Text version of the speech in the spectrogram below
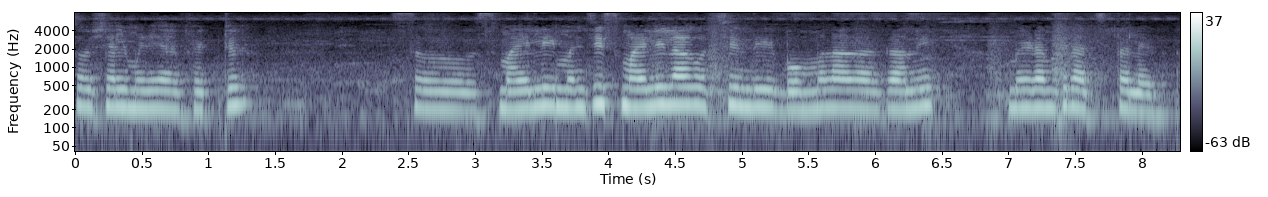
social media effect. So smiley మంచి స్మైలీ లాగా వచ్చింది బొమ్మలాగా కానీ మేడంకి నచ్చుతలేదు.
